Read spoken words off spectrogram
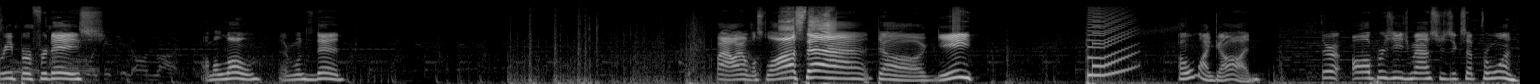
Reaper for days. I'm alone. Everyone's dead. Wow, I almost lost that doggy. Oh my god. They're all Prestige Masters except for one.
